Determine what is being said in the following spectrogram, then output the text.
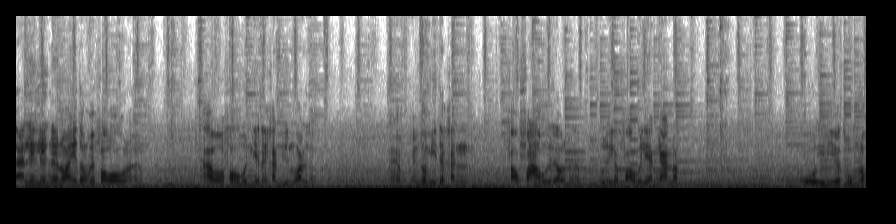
งานเล็กๆน้อยๆต้องไปเฝ้าเอานะครับเอาเฝ้าบนเนี่ยไหนขั้นอื่นวันเหรอนะครับมันก็มีแต่คันเฝ้าเฝ้าๆอยู่แล้วนะครับผู้ใดก็เฝ้าไปเรียนงานเนาะโอ้ยนี่กระถุมเหรอ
